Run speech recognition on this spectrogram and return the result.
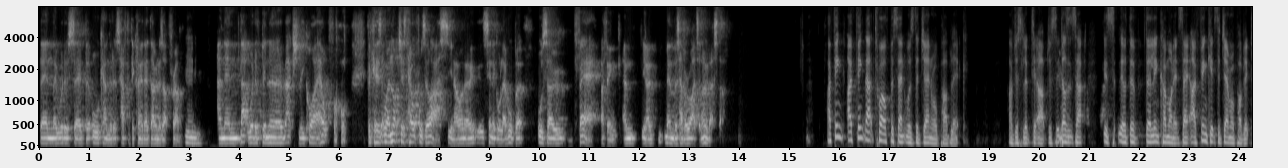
then they would have said that all candidates have to declare their donors up front. Mm and then that would have been uh, actually quite helpful because well not just helpful to us you know on a cynical level but also fair i think. And you know members have a right to know that stuff. I think i think that 12% was the general public. I've just looked it up. Just it doesn't sound it's the, the, the link i'm on it say i think it's the general public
